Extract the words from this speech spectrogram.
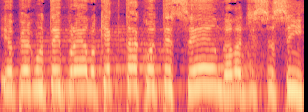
E eu perguntei para ela: O que é que está acontecendo? Ela disse assim:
